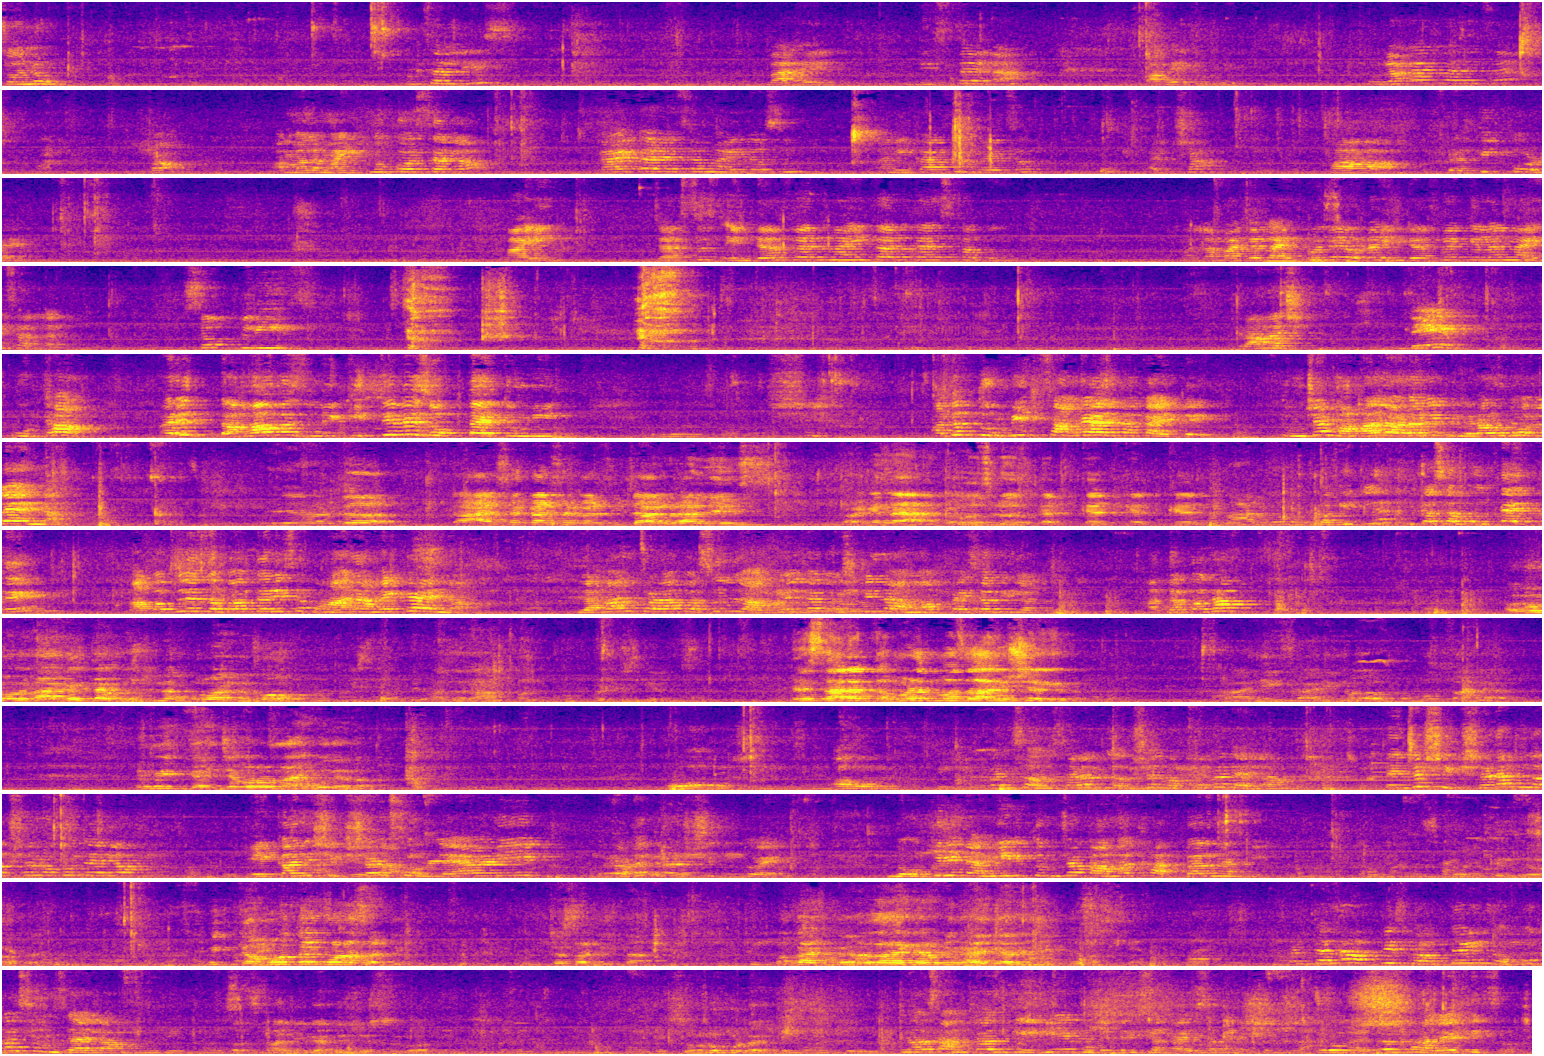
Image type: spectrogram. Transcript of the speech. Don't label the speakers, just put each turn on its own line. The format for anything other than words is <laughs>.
सोनू कुठे चाललीस? बाहेर. दिसतंय ना? बाहेर कुठे? तुला काय करायचंय? का आम्हाला माहीत नको असायला. काय करायचं माहीत असून? आणि काय सांगायचं? अच्छा. हा प्रतीक कोण आहे? आई जास्तच इंटरफेअर नाही करत आहेस का तू? मला माझ्या लाईफमध्ये एवढं इंटरफेअर केलं नाही चालत. सो प्लीज राज देव उठा अरे दहा वाजले किती वेळ झोपताय तुम्ही? आता तुम्हीच सांगा यांना काय ते? तुमच्या महालाडाने भिडवून ठेवलंय यांना.
अगं काय सकाळ सकाळची चालू झालीस?
बघ ना रोज रोज कटकट कटकट
बघितलं कसं बोलतायत ते? आपापल्या जबाबदारीचं भान आहे काय ना लहानपणापासून लागेल त्या गोष्टीला अमाप पैसा दिला तुम्ही आता बघा.
अगं मग लागेल त्या गोष्टीला पुरवाय नको. माझं लहानपण खूप कठीण गेलं. हे साऱ्या कमळ्यात माझं आयुष्य गेलं. काही काही मला बोलता नाही आलं. हे मी त्यांच्याबरोबर नाही होऊ देणार.
हो अहो पण संसारात लक्ष नको का द्यायला त्यांच्या शिक्षणात लक्ष नको द्यायला एकाने शिक्षण सोडलंय आणि एक रडत रडत शिकतोय. नोकरी नाही तुमच्या कामात हातभार नाही?
मी कमवतोय कोणासाठी? तुमच्यासाठी ना. मग काय गरज आहे का एवढी घाई करायची
पण त्यांना आपली जबाबदारी नको का समजायला?
आता झाली का त्याची सुरुवात? सोनू कुठे
न सांगताच गेली आहे कुठेतरी सकाळी सकाळी. रोजच झालंय तिचं.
